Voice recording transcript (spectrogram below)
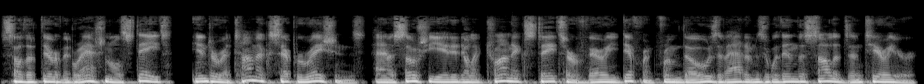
so that their vibrational states, interatomic separations, and associated electronic states are very different from those of atoms within the solid's interior.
